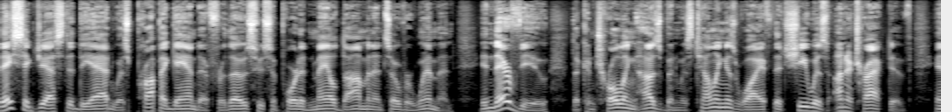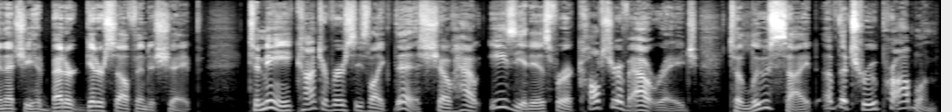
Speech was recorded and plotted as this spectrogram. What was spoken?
They suggested the ad was propaganda for those who supported male dominance over women. In their view, the controlling husband was telling his wife that she was unattractive and that she had better get herself into shape. To me, controversies like this show how easy it is for a culture of outrage to lose sight of the true problem.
